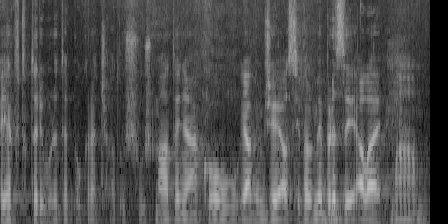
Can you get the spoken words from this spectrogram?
A jak v to tedy budete pokračovat? Už, už máte nějakou, já vím, že je asi velmi brzy, ale... Mám.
